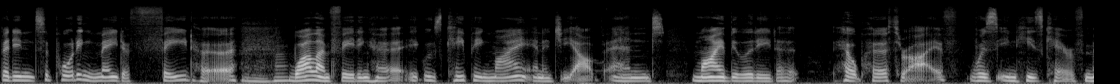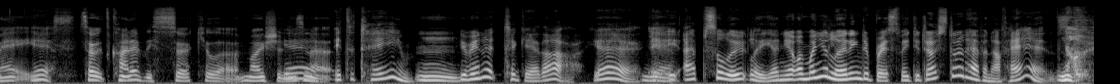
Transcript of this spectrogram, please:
But in supporting me to feed her mm-hmm. while I'm feeding her, it was keeping my energy up and my ability to help her thrive was in his care of me. yes So it's kind of this circular motion, isn't it? It's a team. Mm. You're in it together. Yeah, Yeah. I- absolutely. And you and when you're learning to breastfeed, you just don't have enough hands. No.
